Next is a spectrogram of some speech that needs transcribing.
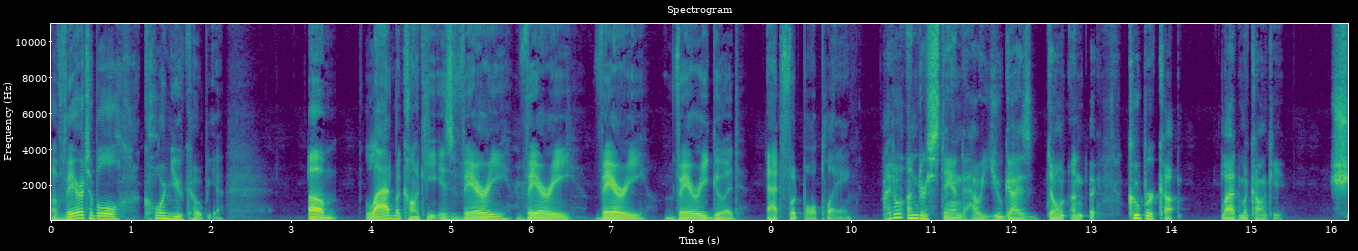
A veritable cornucopia. Um, Ladd McConkey is very, very, very, very good at football playing. I don't understand how you guys don't. Un- Cooper Kupp, Ladd McConkey. Sh-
